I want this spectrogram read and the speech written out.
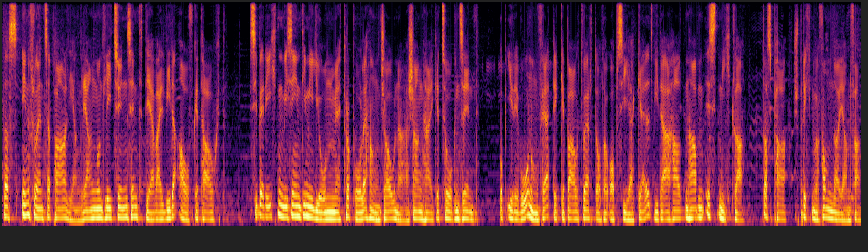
Das Influencer-Paar Liang Liang und Li Zun sind derweil wieder aufgetaucht. Sie berichten, wie sie in die Millionenmetropole Hangzhou nahe Shanghai gezogen sind. Ob ihre Wohnung fertig gebaut wird oder ob sie ihr Geld wieder erhalten haben, ist nicht klar. Das Paar spricht nur vom Neuanfang.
